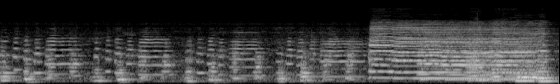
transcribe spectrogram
Thank you.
